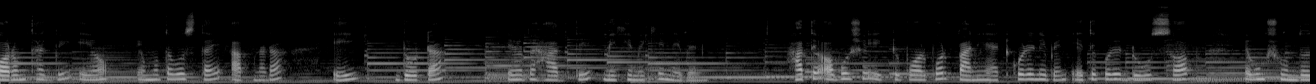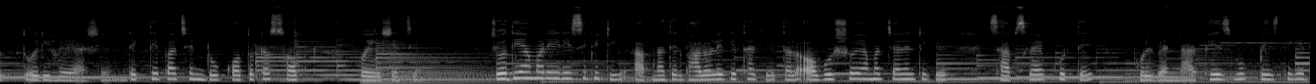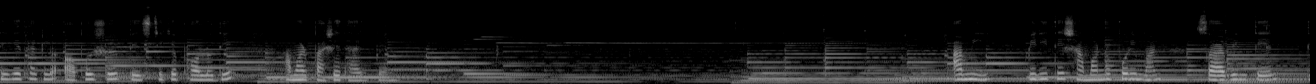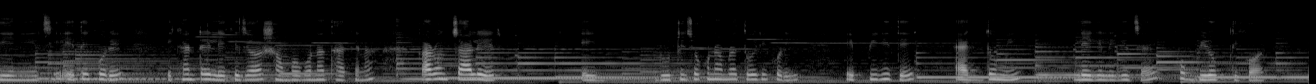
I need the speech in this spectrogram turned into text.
গরম থাকবে এমত অবস্থায় আপনারা এই ডোটা এভাবে হাত দিয়ে মেখে মেখে নেবেন। হাতে অবশ্যই একটু পরপর পানি অ্যাড করে নেবেন। এতে করে ডো সফট এবং সুন্দর তৈরি হয়ে আসে। দেখতে পাচ্ছেন ডো কতটা সফট হয়ে এসেছে। যদি আমার এই রেসিপিটি আপনাদের ভালো লেগে থাকে, তাহলে অবশ্যই আমার চ্যানেলটিকে সাবস্ক্রাইব করতে ভুলবেন না। আর ফেসবুক পেজ থেকে দেখে থাকলে অবশ্যই পেজটিকে ফলো দিয়ে আমার পাশে থাকবেন। আমি পিড়িতে সামান্য পরিমাণ সয়াবিন তেল দিয়ে নিয়েছি। এতে করে এখানটায় লেগে যাওয়ার সম্ভাবনা থাকে না। কারণ চালের এই রুটি যখন আমরা তৈরি করি, এই পিড়িতে একদমই লেগে লেগে যায়, খুব বিরক্তিকর।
